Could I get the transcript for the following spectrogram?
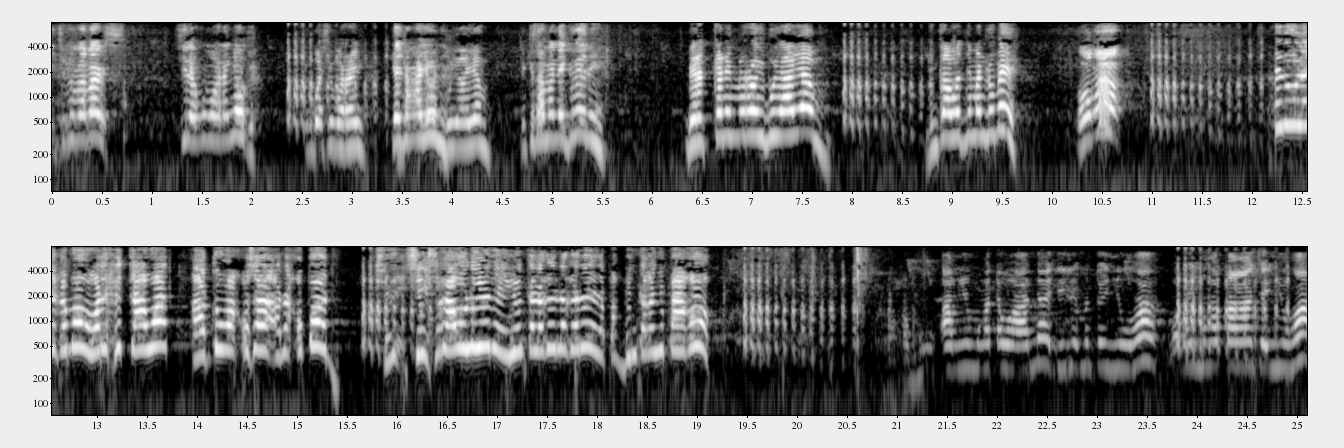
Ichibay bombers. Sila kumuha ng nyog. Yung ba si waray? Yan na ngayon. Buy ayam. May kasama negro yun eh. Berat ka ni Meroy, buy ayam. Yung kawat ni Manlube. Oo nga. Tinulay ka mo, warikit chawat. Atong ako sa anak ko pod. Si, si, Raulo yun eh, yun talaga na gano'n. Napagbintangan niyo pa ako. Kabuang yung mga tawahan na. Dili man to inyo ha. Wala yung mga pangan sa inyo ha.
